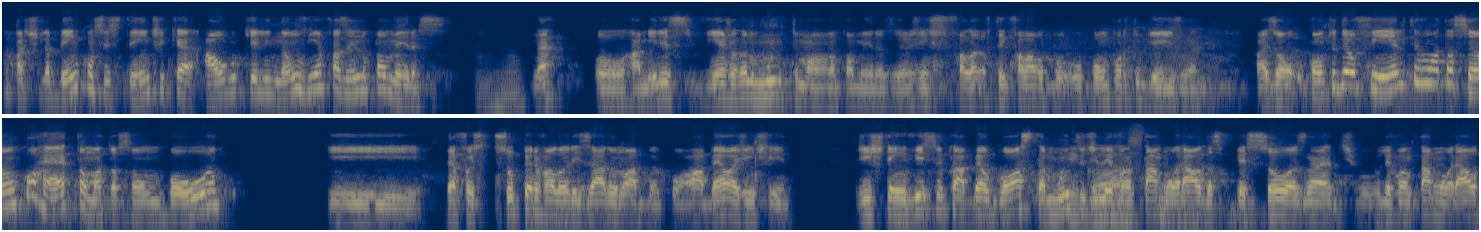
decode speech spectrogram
uma partida bem consistente, que é algo que ele não vinha fazendo no Palmeiras, uhum. né? O Ramires vinha jogando muito mal no Palmeiras, a gente fala, tem que falar o, o bom português, né? Mas ó, contra o Delfim, ele teve uma atuação correta, uma atuação boa, e até foi super valorizado no Abel. O Abel, a gente, a gente tem visto que o Abel gosta muito de gosta, levantar a moral das pessoas, né? Tipo, levantar a moral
